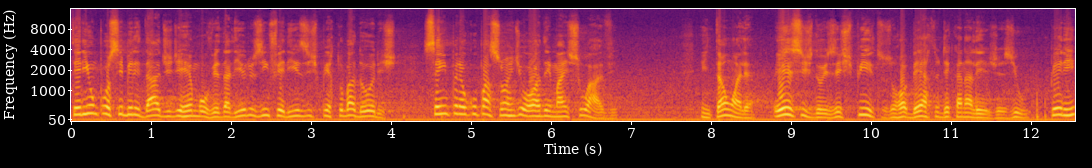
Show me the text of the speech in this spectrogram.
teriam possibilidade de remover dali os infelizes perturbadores, sem preocupações de ordem mais suave. Então, olha, esses dois espíritos, o Roberto de Canalejas e o Peri,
